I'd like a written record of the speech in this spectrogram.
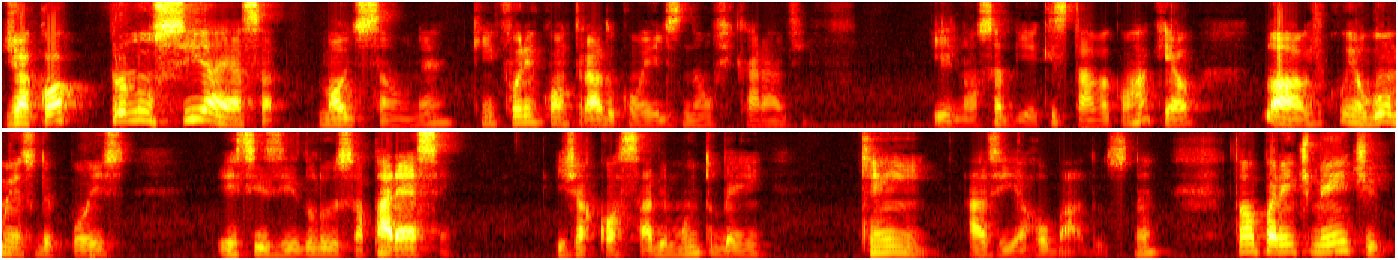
Jacó pronuncia essa maldição, né? Quem for encontrado com eles não ficará vivo. E ele não sabia que estava com Raquel. Lógico, em algum momento depois, esses ídolos aparecem. E Jacó sabe muito bem quem havia roubado-os. Né? Então, aparentemente,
